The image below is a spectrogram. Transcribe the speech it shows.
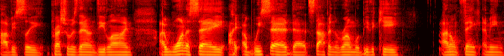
Obviously, pressure was there on D line. I want to say I we said that stopping the run would be the key. I don't think. I mean,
